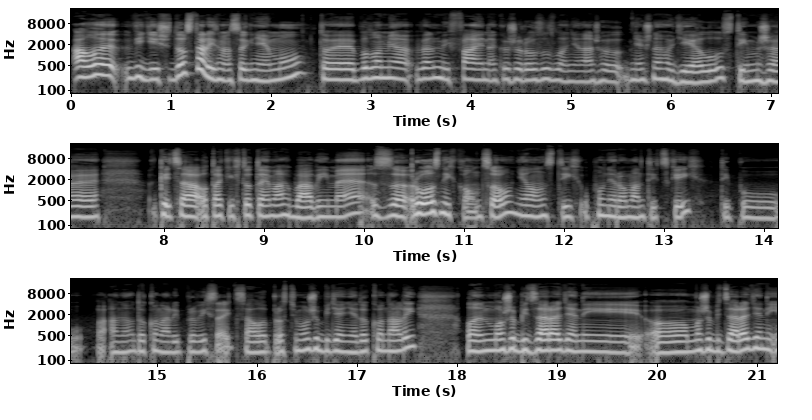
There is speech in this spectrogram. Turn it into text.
Ale vidíš, dostali sme sa k nemu, to je podľa mňa veľmi fajn akože rozuzlenie nášho dnešného dielu s tým, že keď sa o takýchto témach bavíme z rôznych koncov, nielen z tých úplne romantických, typu, áno, dokonalý prvý sex, ale proste môže byť aj nedokonalý, len môže byť zaradený, o, môže byť zaradený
